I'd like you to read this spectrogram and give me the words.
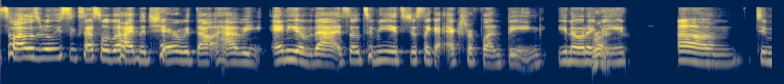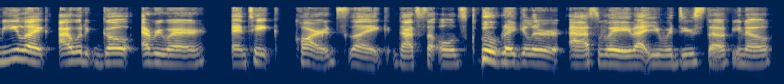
so I was really successful behind the chair without having any of that. So to me it's just like an extra fun thing. You know what I Right. mean? Um to me like I would go everywhere and take cards. Like that's the old school regular ass way that you would do stuff, you know.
